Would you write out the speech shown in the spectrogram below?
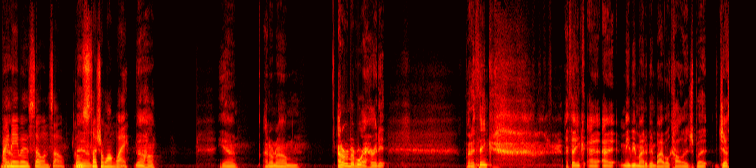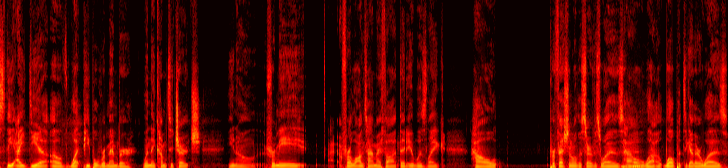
My Yeah. name is so and so. Goes Yeah. such a long way. Uh huh. Yeah, I don't um, I don't remember where I heard it, but I think, I think uh, I, maybe it might have been Bible college, but just the idea of what people remember when they come to church, you know, for me, for a long time, I thought that it was like how professional the service was, how well well put together it was.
